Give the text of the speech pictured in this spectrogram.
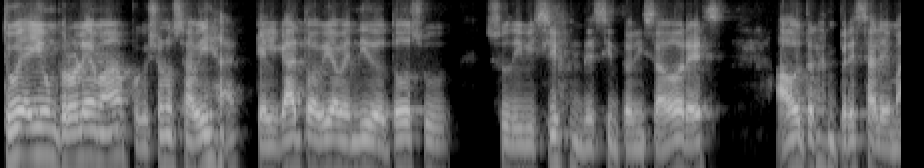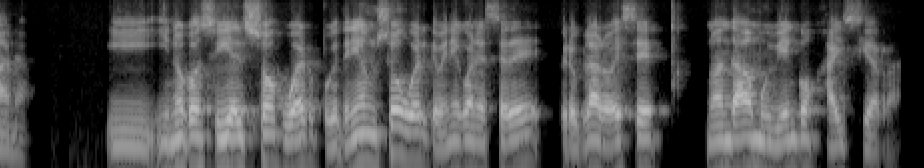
Tuve ahí un problema porque yo no sabía que el gato había vendido toda su, división de sintonizadores a otra empresa alemana. Y, no conseguí el software, porque tenía un software que venía con el CD, pero claro, ese no andaba muy bien con High Sierra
